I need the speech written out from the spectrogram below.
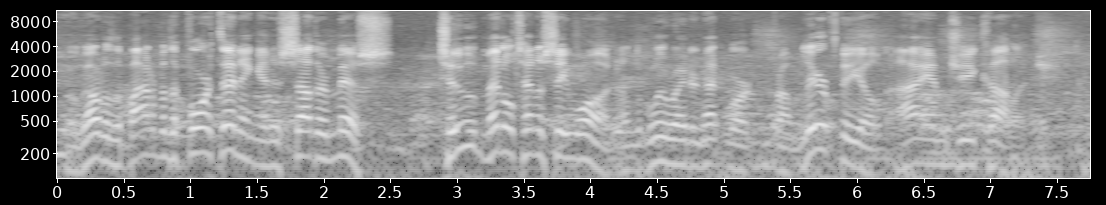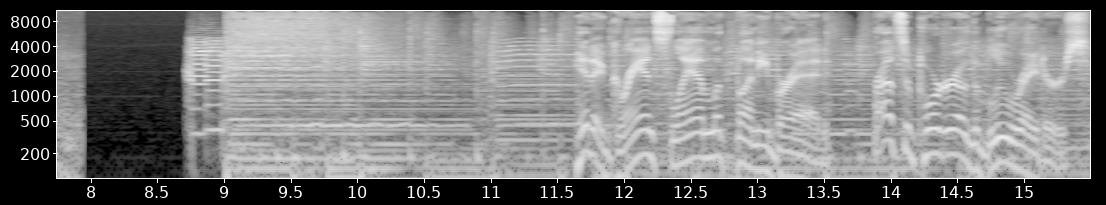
We'll go to the bottom of the fourth inning. It is Southern Miss two, Middle Tennessee one on the Blue Raider Network from Learfield IMG College. Hit a grand slam with Bunny Bread, proud supporter of the Blue Raiders.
